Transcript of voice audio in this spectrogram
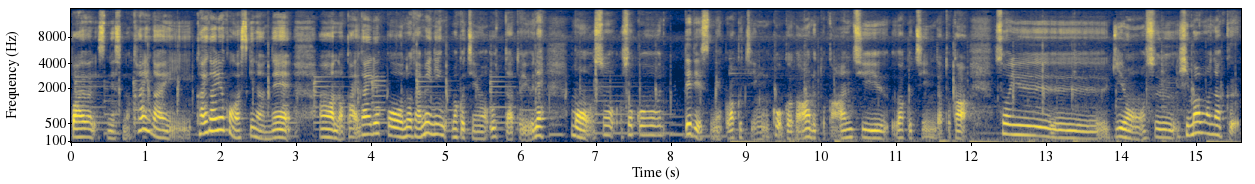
場合はですねその海外海外旅行が好きなんであの海外旅行のためにワクチンを打ったというねもうそこでですねワクチン効果があるとかアンチワクチンだとかかそういう議論をする暇もなく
